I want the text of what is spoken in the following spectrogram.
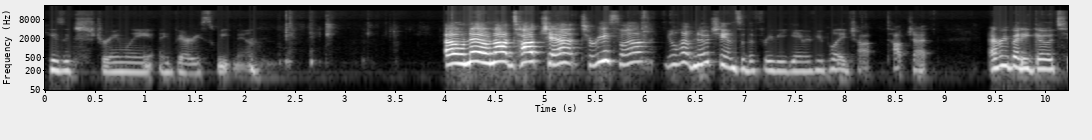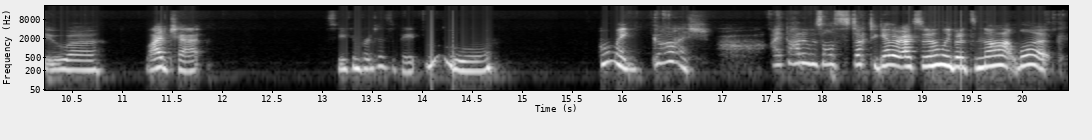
he's extremely a very sweet man. Oh no, not Top Chat. Teresa, you'll have no chance of the freebie game if you play Top Chat. Everybody go to uh, live chat so you can participate. Ooh. Oh my gosh. I thought it was all stuck together accidentally, but it's not. Look.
